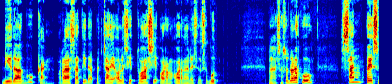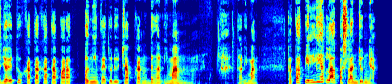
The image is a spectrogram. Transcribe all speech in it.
diragukan, rasa tidak percaya oleh situasi orang-orang yang tersebut. Nah, saudaraku, sampai sejauh itu kata-kata para pengintai itu diucapkan dengan iman. Dan iman. Tetapi lihatlah apa selanjutnya.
